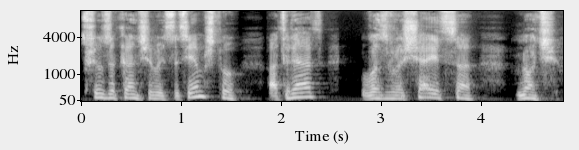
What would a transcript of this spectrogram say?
Все заканчивается тем, что отряд возвращается ночью.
